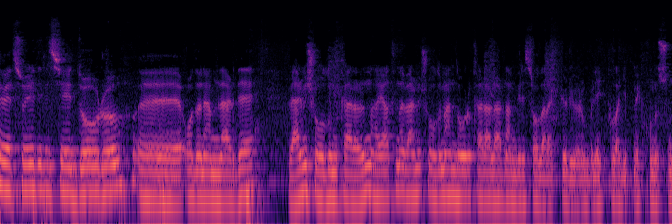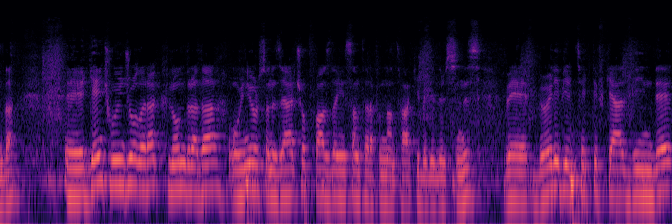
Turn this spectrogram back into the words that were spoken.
Evet söylediğiniz şey doğru. Ee, o dönemlerde vermiş olduğum kararın hayatına vermiş olduğum en doğru kararlardan birisi olarak görüyorum Blackpool'a gitmek konusunda. Ee, genç oyuncu olarak Londra'da oynuyorsanız eğer çok fazla insan tarafından takip edilirsiniz ve böyle bir teklif geldiğinde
